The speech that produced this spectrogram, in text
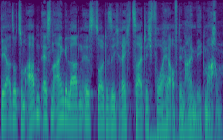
Wer also zum Abendessen eingeladen ist, sollte sich rechtzeitig vorher auf den Heimweg machen.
